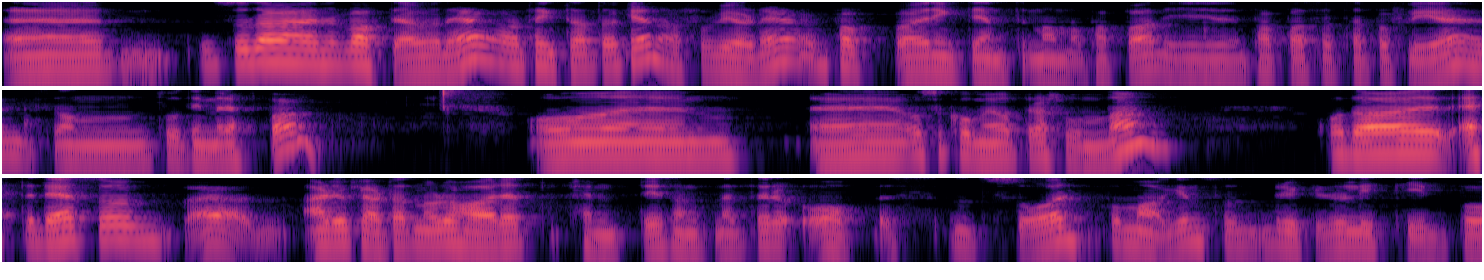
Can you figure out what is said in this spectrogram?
Uh, så da valgte jeg jo det og tenkte at ok, da får vi gjøre det. Pappa ringte hjem til mamma og pappa. De, pappa satte seg på flyet sånn to timer etterpå. Og, eh, og så kom jo operasjonen da. Og da, etter det så eh, er det jo klart at når du har et 50 cm åpent sår på magen, så bruker du litt tid på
